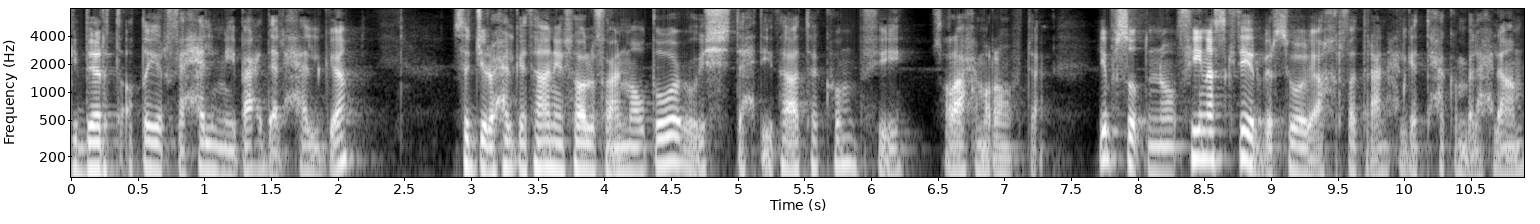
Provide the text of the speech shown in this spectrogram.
قدرت أطير في حلمي بعد الحلقة. سجلوا حلقة ثانية وسولفوا عن الموضوع وإيش تحديثاتكم فيه صراحة مرة ممتع. يبسط إنه في ناس كثير بيرسلوا لي آخر فترة عن حلقة التحكم بالأحلام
